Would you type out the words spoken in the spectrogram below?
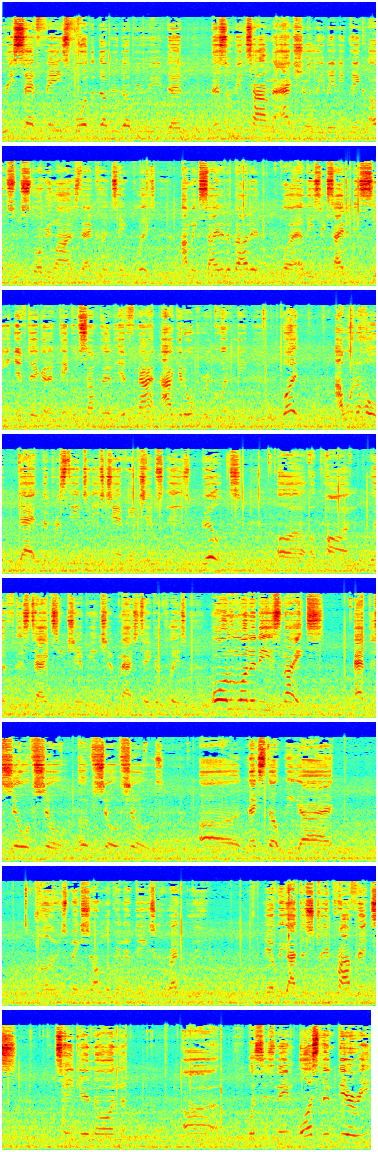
reset phase for the WWE, then this would be time to actually maybe think of some storylines that could take place. I'm excited about it, or at least excited to see if they're going to think of something. If not, I'll get over it quickly. But I would hope that the prestige of these championships is built uh, upon with this tag team championship match taking place on one of these nights at the show of show of show of shows. Uh, next up, we got let me just make sure I'm looking at things correctly. Yeah, we got the Street Profits taking on uh, what's his name, Austin Theory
